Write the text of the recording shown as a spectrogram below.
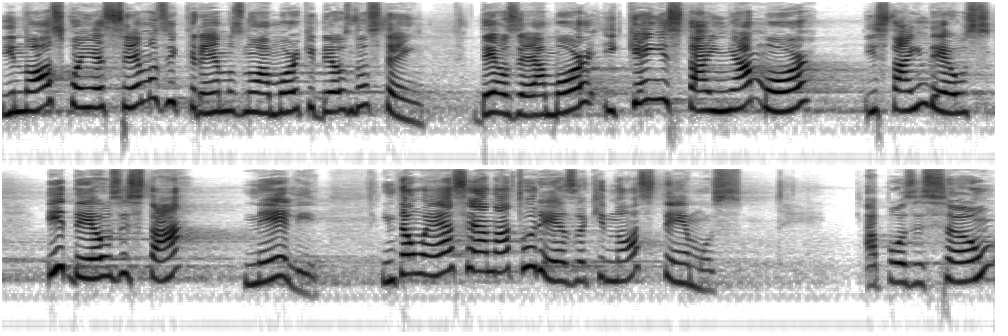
E nós conhecemos e cremos no amor que Deus nos tem Deus é amor e quem está em amor está em Deus e Deus está nele. Então, essa é a natureza que nós temos. A posição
